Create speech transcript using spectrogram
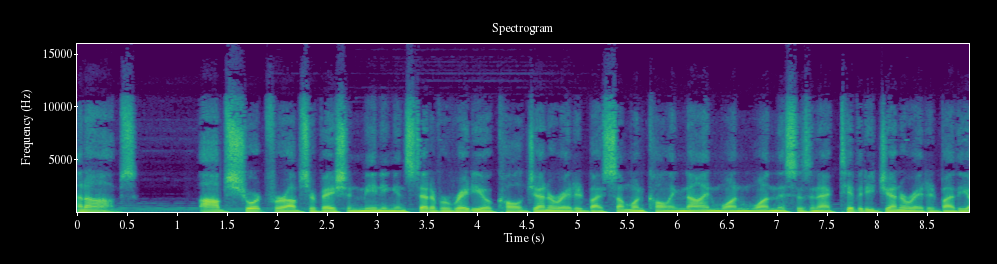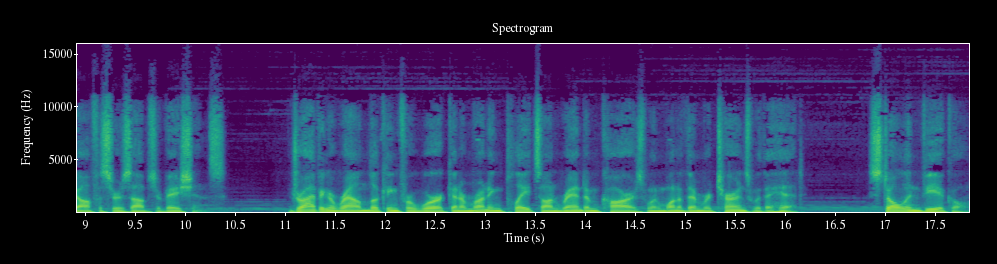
an OBS. OBS short for observation meaning instead of a radio call generated by someone calling 911 this is an activity generated by the officer's observations. Driving around looking for work and I'm running plates on random cars when one of them returns with a hit. Stolen vehicle.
